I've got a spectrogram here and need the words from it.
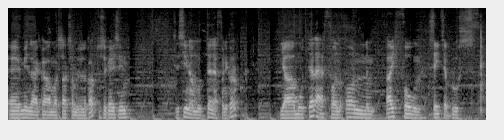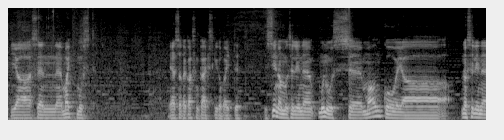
eh, millega ma Saksamaal üle katuse käisin. siis siin on mu telefonikarp ja mu telefon on iPhone seitse pluss ja see on mattmust. ja sada kakskümmend kaheksa gigabaiti siin on mul selline mõnus eh, mango ja noh, selline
